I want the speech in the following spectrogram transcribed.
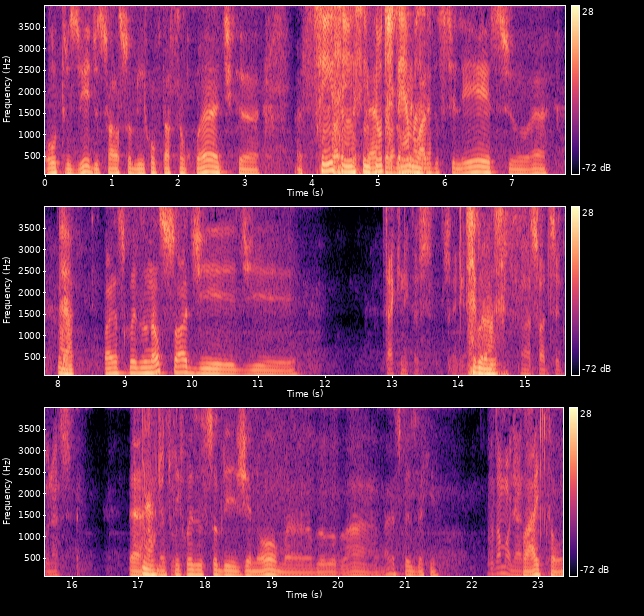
outros vídeos, fala sobre computação quântica. Sim, sim, sim, tem outros temas. Vale é. do Silício, é, é. Várias coisas, não só de. de... Técnicas, seria. Segurança. Não é só de segurança. É, é. mas tem coisas sobre genoma, blá blá blá, várias coisas aqui. Vou dar uma olhada. Python,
